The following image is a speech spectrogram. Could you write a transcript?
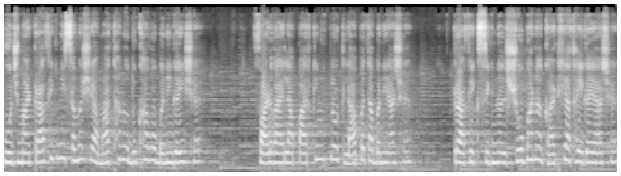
ભુજમાં ટ્રાફિકની સમસ્યા માથાનો દુખાવો બની ગઈ છે. ફાળવાયેલા પાર્કિંગ પ્લોટ લાપતા બન્યા છે. ટ્રાફિક સિગ્નલ શોભાના ગાંઠિયા થઈ ગયા છે.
